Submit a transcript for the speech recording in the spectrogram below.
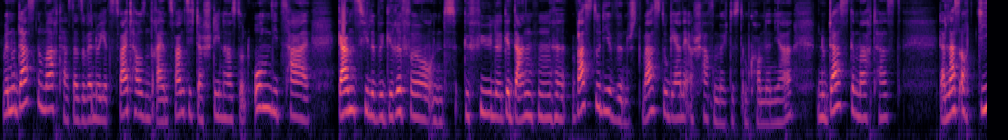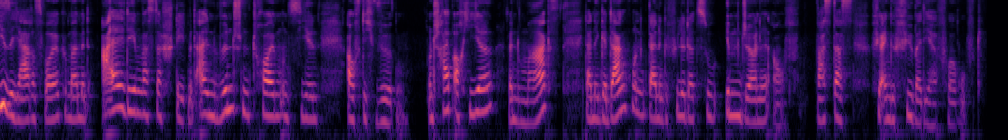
Wenn du das gemacht hast, also wenn du jetzt 2023 da stehen hast und um die Zahl ganz viele Begriffe und Gefühle, Gedanken, was du dir wünschst, was du gerne erschaffen möchtest im kommenden Jahr, wenn du das gemacht hast, dann lass auch diese Jahreswolke mal mit all dem, was da steht, mit allen Wünschen, Träumen und Zielen auf dich wirken. Und schreib auch hier, wenn du magst, deine Gedanken und deine Gefühle dazu im Journal auf, was das für ein Gefühl bei dir hervorruft.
